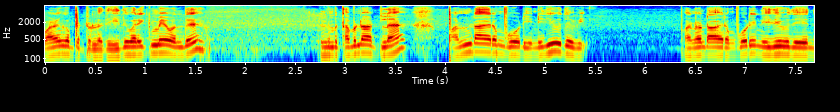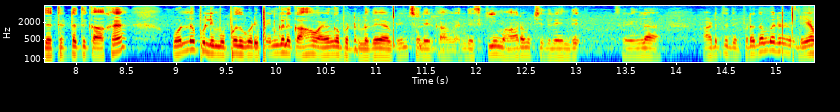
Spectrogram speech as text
வழங்கப்பட்டுள்ளது. இது வரைக்குமே வந்து நம்ம தமிழ்நாட்டில் பன்னெண்டாயிரம் கோடி நிதியுதவி பன்னெண்டாயிரம் கோடி நிதியுதவி இந்த திட்டத்துக்காக ஒன்று புள்ளி முப்பது கோடி பெண்களுக்காக வழங்கப்பட்டுள்ளது அப்படின்னு சொல்லியிருக்காங்க. இந்த ஸ்கீம் ஆரம்பித்ததுலேருந்து சரிங்களா? அடுத்தது பிரதமரினுடைய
